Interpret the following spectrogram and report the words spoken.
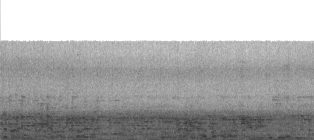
बोलते बोल रहे हैं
